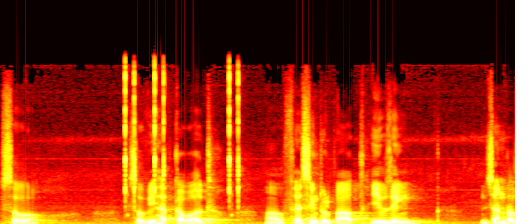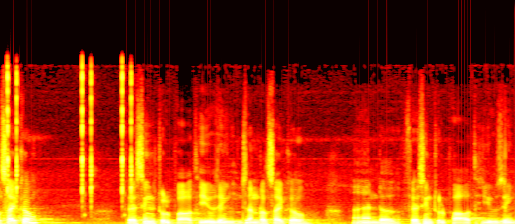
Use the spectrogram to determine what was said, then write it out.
So so we have covered uh, facing toolpath using general cycle facing toolpath using general cycle and uh, facing toolpath using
